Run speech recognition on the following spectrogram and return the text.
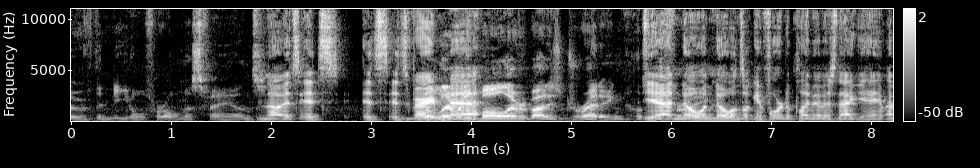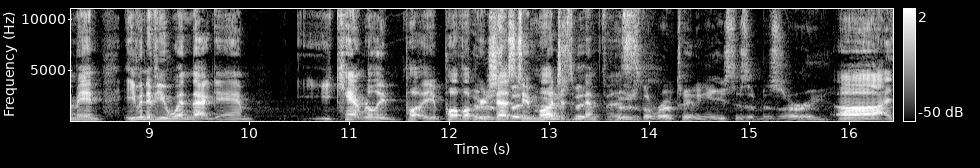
move the needle for Ole Miss fans. No, it's it's it's it's very the Liberty meh. Bowl, everybody's dreading. Yeah, no one, no one's looking forward to playing Memphis in that game. I mean, even if you win that game, you can't really pu- you puff up your chest the- too much. It's the- Memphis. Who's the rotating East? Is it Missouri? uh, I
